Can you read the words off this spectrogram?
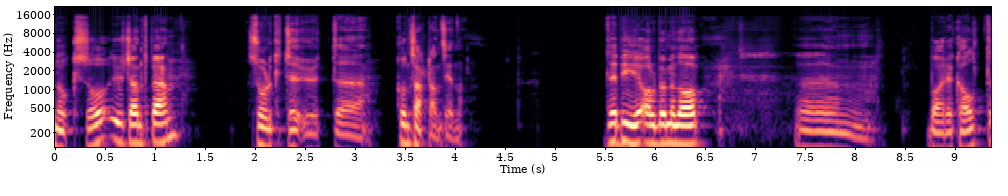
nokså ukjent band, solgte ut konsertene sine. Debutalbumet da, bare kalt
